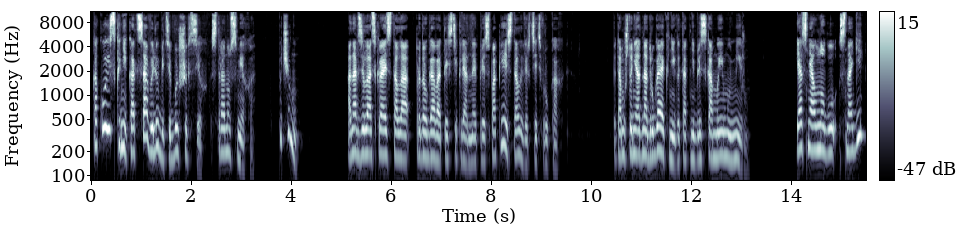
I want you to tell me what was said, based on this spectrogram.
«Какую из книг отца вы любите больше всех? Страну смеха». «Почему?» Она взяла с края стола продолговатое стеклянное пресс-папье и стала вертеть в руках. «Потому что ни одна другая книга так не близка моему миру». Я снял ногу с ноги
